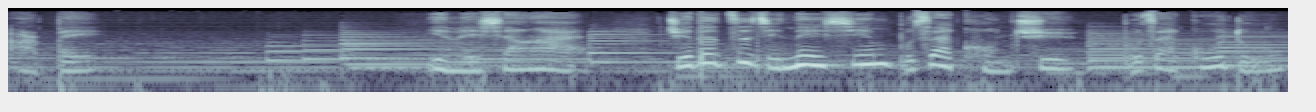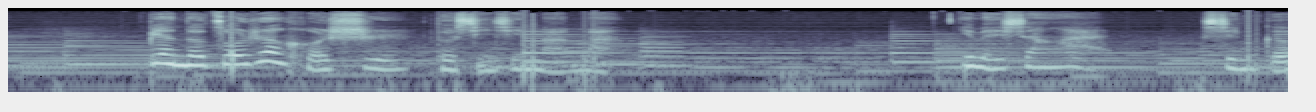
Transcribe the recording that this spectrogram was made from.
而悲。因为相爱，觉得自己内心不再恐惧，不再孤独。变得做任何事都信心满满，因为相爱，性格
